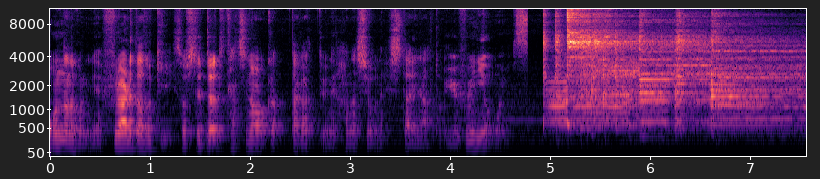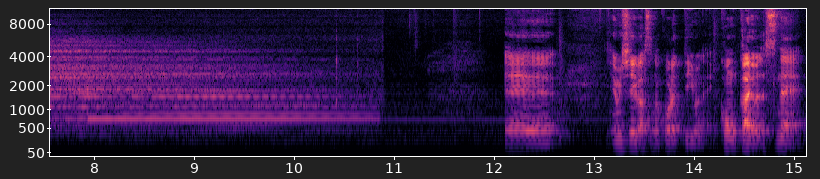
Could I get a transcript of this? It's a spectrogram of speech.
女の子にね振られた時そしてどうやって立ち直ったかっていうね話をねしたいなというふうに思います。えー、MC ガスのこれっていいよね今回はですね、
